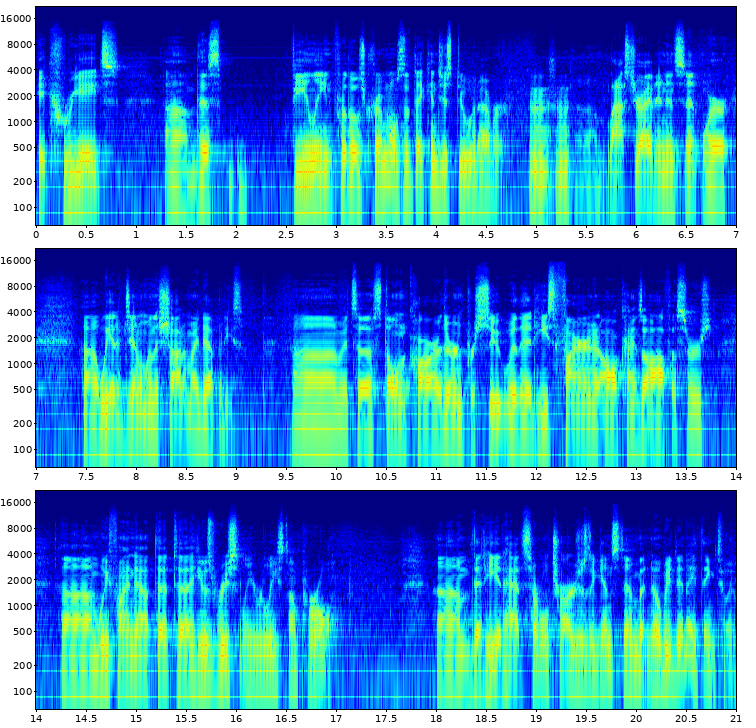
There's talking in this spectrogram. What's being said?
it creates um, this feeling for those criminals that they can just do whatever. Mm-hmm. Um, last year I had an incident where uh, we had a gentleman that shot at my deputies. Um, it's a stolen car. They're in pursuit with it. He's firing at all kinds of officers. Um, we find out that uh, he was recently released on parole. Um, that he had had several charges against him, but nobody did anything to him.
